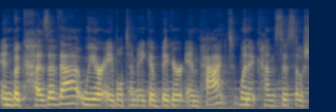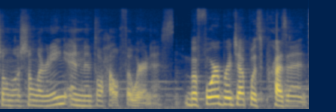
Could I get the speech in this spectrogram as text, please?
And because of that, we are able to make a bigger impact when it comes to social emotional learning and mental health awareness. Before BridgeUp was present,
